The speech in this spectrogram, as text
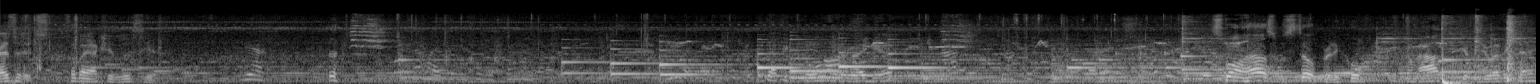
Residence. Somebody actually lives here. Yeah. No, I think this is a fun. That'd be cool right here. Small house, was still pretty cool. You come out, give you everything.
